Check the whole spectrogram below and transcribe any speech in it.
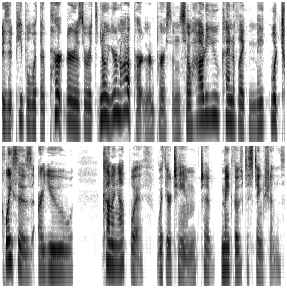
is it people with their partners or it's no, you're not a partnered person. So how do you kind of like make, what choices are you coming up with with your team to make those distinctions?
